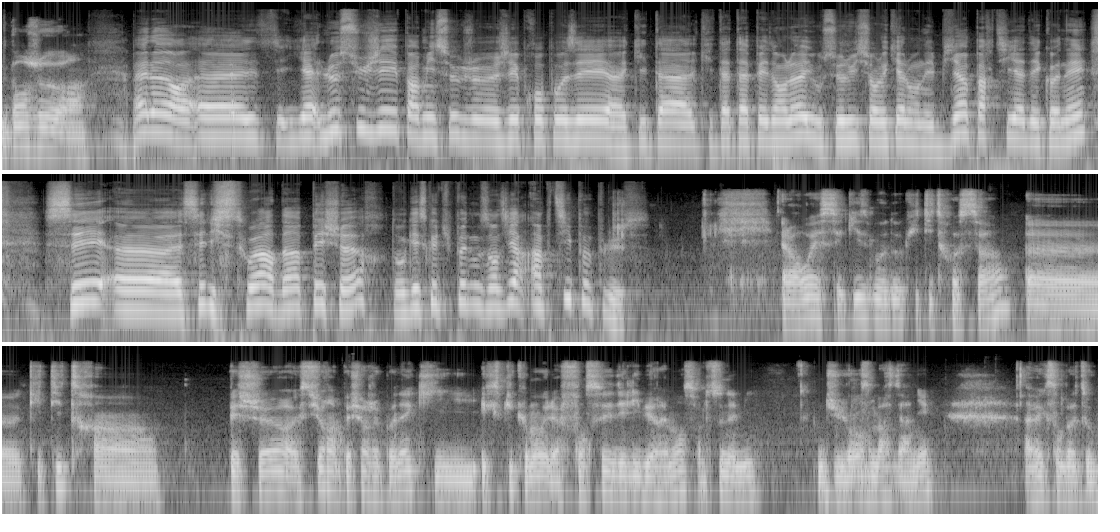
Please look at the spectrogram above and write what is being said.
Bonjour. Alors, euh, il y a le sujet parmi ceux que j'ai proposé euh, qui t'a tapé dans l'œil ou celui sur lequel on est bien parti à déconner, c'est euh, l'histoire d'un pêcheur. Donc, est-ce que tu peux nous en dire un petit peu plus? Alors ouais, c'est Gizmodo qui titre ça, qui titre un pêcheur sur un pêcheur japonais qui explique comment il a foncé délibérément sur le tsunami du 11 mars dernier avec son bateau.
